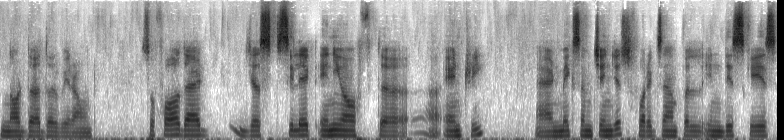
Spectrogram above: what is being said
not the other way around. So for that just select any of the uh, entry and make some changes. For example in this case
